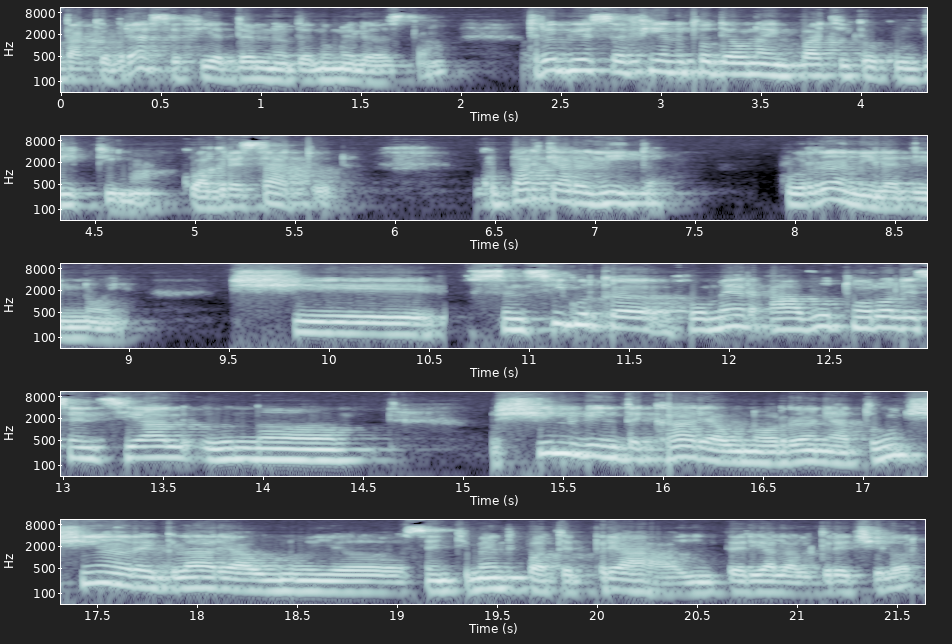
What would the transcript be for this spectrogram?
dacă vrea să fie demnă de numele ăsta, trebuie să fie întotdeauna empatică cu victima, cu agresatul, cu partea rănită, cu rănile din noi. Și sunt sigur că Homer a avut un rol esențial în, uh, și în vindecarea unor răni atunci și în reglarea unui uh, sentiment poate prea imperial al grecilor,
